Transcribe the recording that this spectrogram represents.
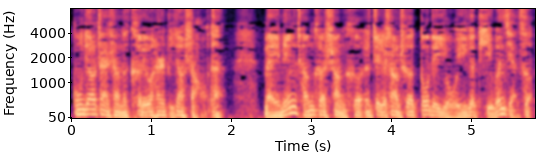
公交站上的客流还是比较少的，每名乘客上客这个上车都得有一个体温检测。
